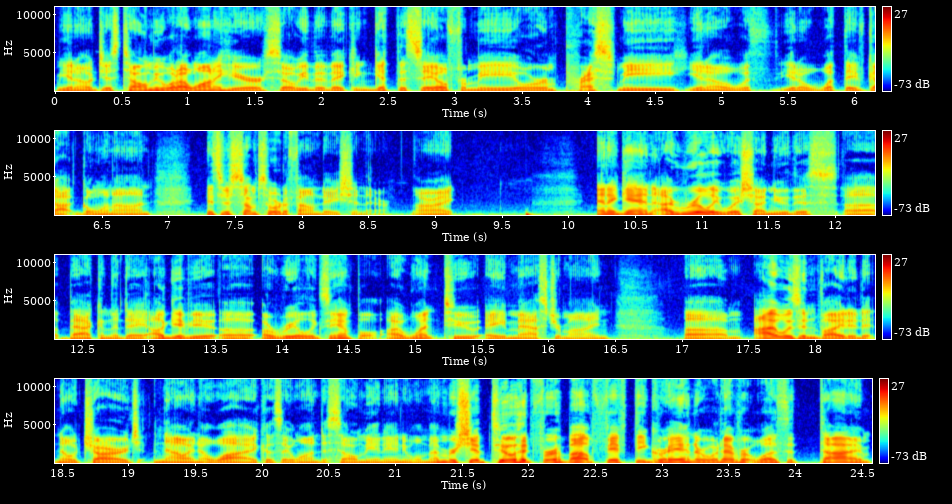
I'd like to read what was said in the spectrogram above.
You know, just telling me what I want to hear. So either they can get the sale from me or impress me, you know, with, you know, what they've got going on. Is there some sort of foundation there? All right. and again, I really wish I knew this uh, back in the day. I'll give you a, a real example. I went to a mastermind. Um, I was invited at no charge. Now I know why, because they wanted to sell me an annual membership to it for about 50 grand or whatever it was at the time.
